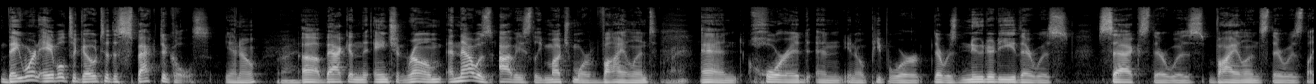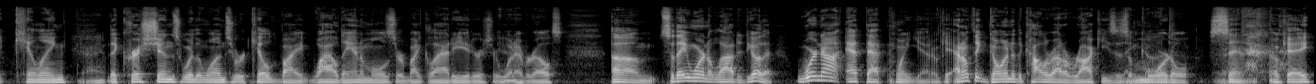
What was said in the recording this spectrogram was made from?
they weren't able to go to the spectacles, you know, Right. uh, back in the ancient Rome, and that was obviously much more violent Right. and horrid. And you know, people were there was nudity, there was sex, there was violence, there was like killing. Right. The Christians were the ones who were killed by wild animals or by gladiators or whatever else. Um, so they weren't allowed to go there. We're not at that point yet. Okay, I don't think going to the Colorado Rockies is a mortal sin. Okay,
